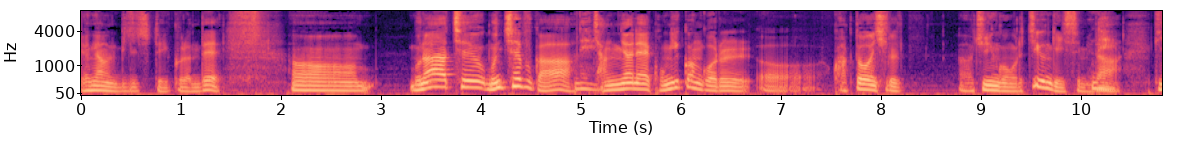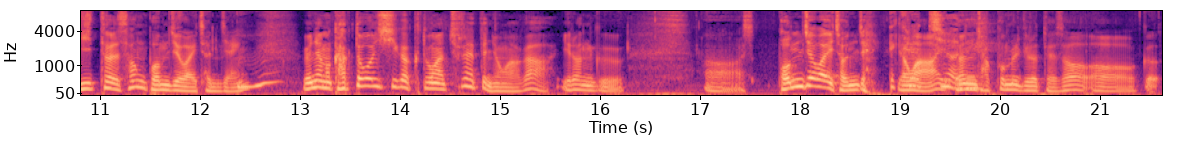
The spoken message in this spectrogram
영향을 미칠 수도 있고 그런데 어 문화체육 문체부가 네. 작년에 공익 광고를 어 곽도원 씨를 어, 주인공으로 찍은 게 있습니다. 네. 디지털 성범죄와의 전쟁. 음. 왜냐하면 각도원 씨가 그동안 출연했던 영화가 이런 그 어, 범죄와의 전쟁 영화 그렇죠. 이런 네. 작품을 비롯해서 어, 그,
